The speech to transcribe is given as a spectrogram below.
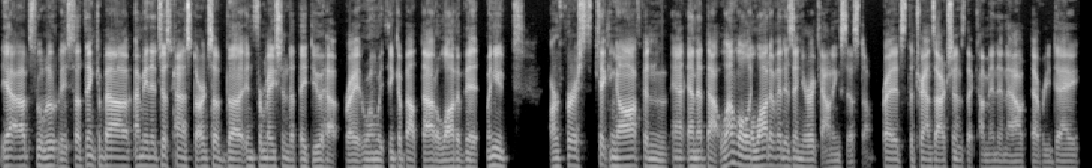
yeah, absolutely. So think about, I mean, it just kind of starts of the information that they do have, right? When we think about that, a lot of it, when you are first kicking off and, and, and at that level, a lot of it is in your accounting system, right? It's the transactions that come in and out every day.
